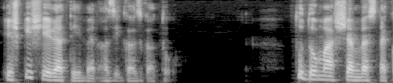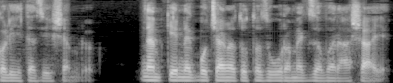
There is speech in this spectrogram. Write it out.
és kíséretében az igazgató. Tudomás sem vesznek a létezésemről. Nem kérnek bocsánatot az óra megzavarásáért.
